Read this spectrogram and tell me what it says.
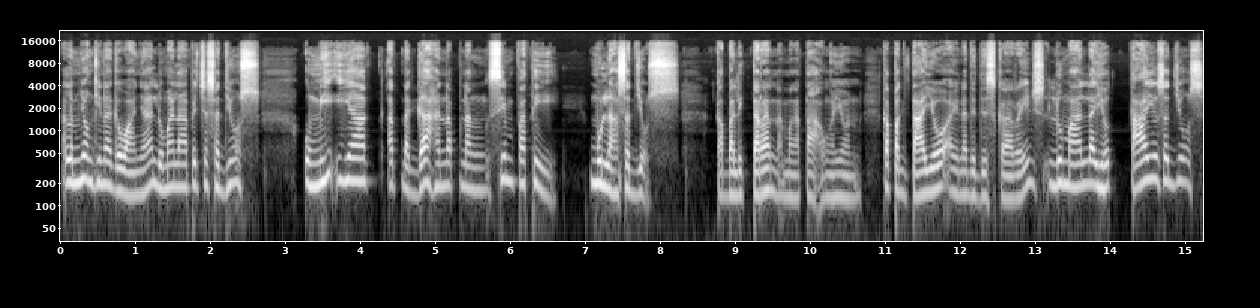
alam niyo ang ginagawa niya, lumalapit siya sa Diyos. Umiiyak at naghahanap ng sympathy mula sa Diyos. Kabaliktaran ng mga tao ngayon. Kapag tayo ay nadidiscourage, lumalayo tayo sa Diyos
